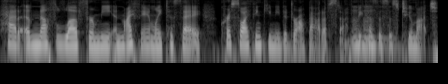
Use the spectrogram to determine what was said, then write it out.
had enough love for me and my family to say crystal i think you need to drop out of stuff because this is too much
